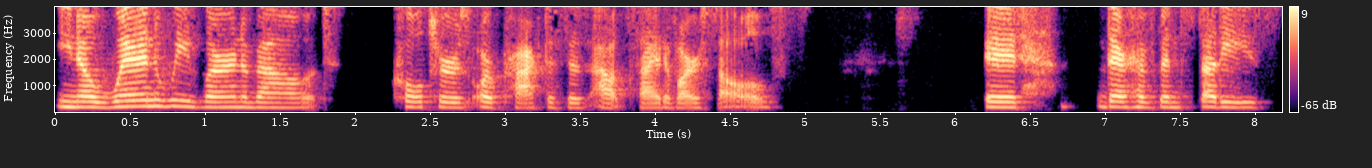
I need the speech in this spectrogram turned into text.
you know when we learn about cultures or practices outside of ourselves it there have been studies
